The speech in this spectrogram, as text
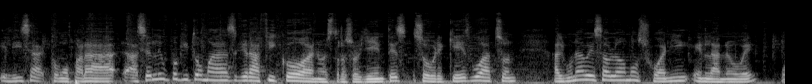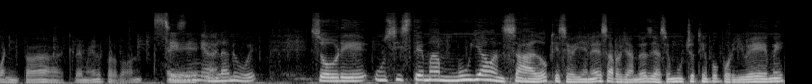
Elisa, como para hacerle un poquito más gráfico a nuestros oyentes sobre qué es Watson, alguna vez hablábamos, Juani, en la nube, Juanita Kremer, perdón, eh, en la nube, sobre un sistema muy avanzado que se viene desarrollando desde hace mucho tiempo por IBM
